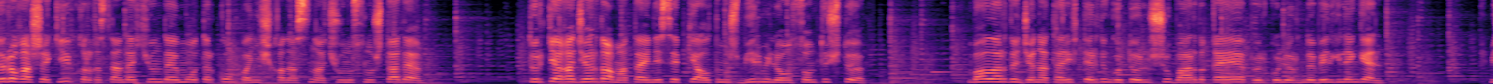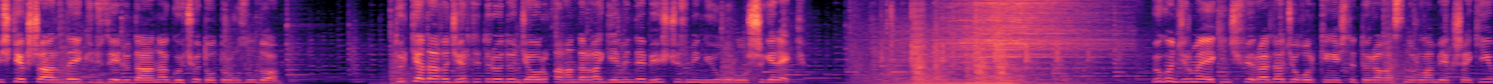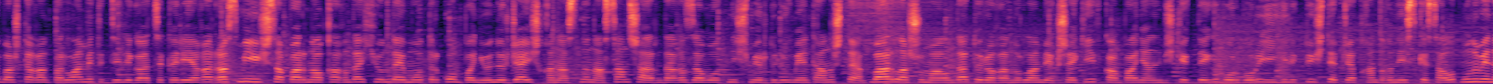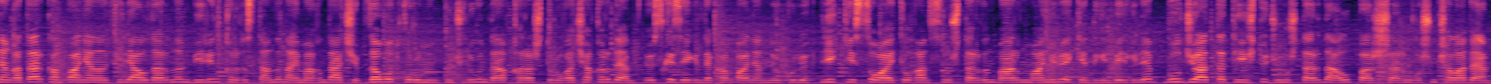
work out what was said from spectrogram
төраға шакиев кыргызстанда hyundai motor company ишканасын ачууну сунуштады. Түркияга жардам атайын эсепке алтымыш бир миллион сом түштү. Баалардын жана тарифтердин көтөрүлүшү баардык эп өлкөлөрүндө белгиленген. Бишкек шаарында эки жүз элүү даана көчөт отургузулду. Түркиядагы жер титирөөдөн жабыркагандарга кеминде беш жүз миң үй курулушу керек бүгүн жыйырма экинчи февралда жогорку кеңештин төрагасы нурланбек шакиев баштаган парламенттик делегация кореяга расмий иш сапарынын алкагында hyundai motor company өнөр жай ишканасынын асан шаарындагы заводунун ишмердүүлүгү менен таанышты. Баарлашуу маалында төрага нурланбек шакиев компаниянын бишкектеги борбору ийгиликтүү иштеп жаткандыгын эске салып муну менен катар компаниянын филиалдарынын бирин кыргызстандын аймагында ачып завод куруу мүмкүнчүлүгүн дагы караштырууга чакырды. Өз кезегинде компаниянын өкүлү ли со айтылган сунуштардын баарын маанилүү экендигин белгилеп бул жаатта тийиштүү жумуштарды алып барышаарын кошумчалады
